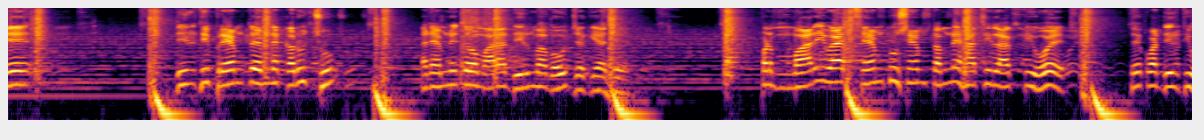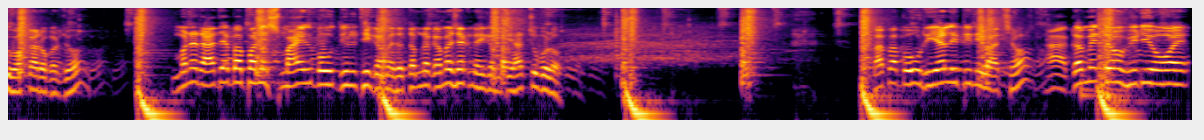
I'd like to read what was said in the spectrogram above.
કે દિલથી પ્રેમ તો એમને કરું જ છું, અને એમની તો મારા દિલમાં બહુ જ જગ્યા છે. પણ મારી વાત સેમ ટુ સેમ તમને સાચી લાગતી હોય તો એકવાર દિલથી હોકારો કરજો મને રાજા બાપાની સ્માઇલ બહુ દિલથી ગમે છે. તમને ગમે છે કે નહીં ગમતી? સાચું બોલો. બાપા, બહુ રિયાલિટીની વાત છે, હા. ગમે તેવો વીડિયો હોય,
